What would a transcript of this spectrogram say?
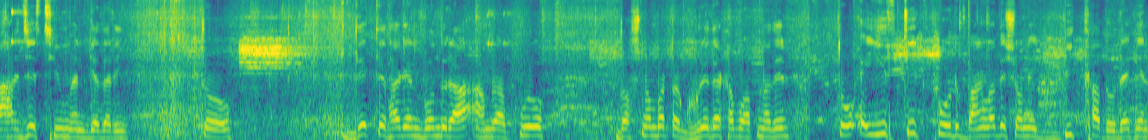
largest human gathering তো দেখতে থাকেন বন্ধুরা, আমরা পুরো দশ নম্বরটা ঘুরে দেখাবো আপনাদের। তো এই স্ট্রিট ফুড বাংলাদেশ অনেক বিখ্যাত। দেখেন,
